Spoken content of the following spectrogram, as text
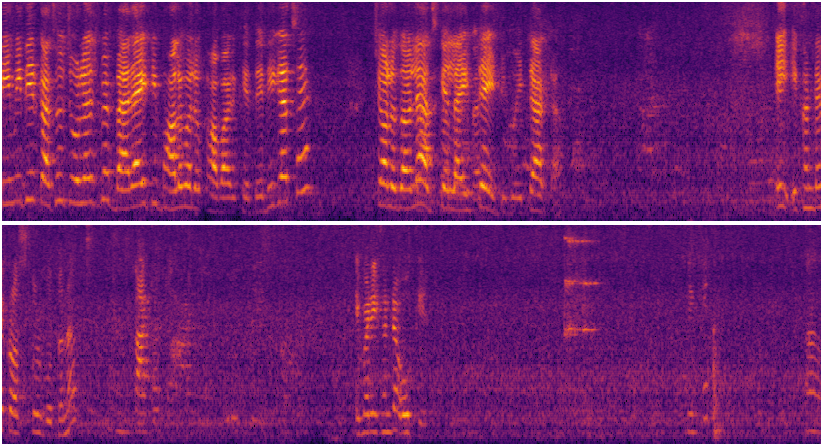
রিমিদির কাছেও চলে আসবে ভ্যারাইটি ভালো ভালো খাবার খেতে ঠিক আছে? চলো তাহলে আজকে লাইভটা bye. এইটুকুই টাটা। এই এখানটায় ক্রস করব তো না? এবার এখানটা ওকে ঠিক আছে হ্যাঁ।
